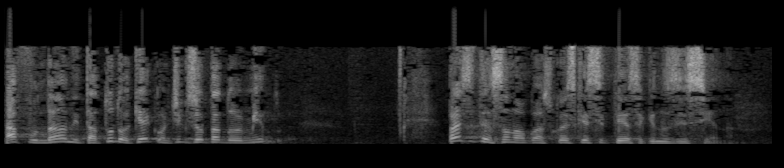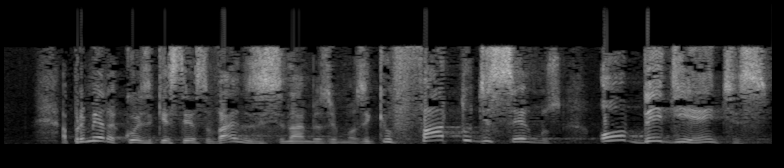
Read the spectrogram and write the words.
afundando e está tudo ok contigo, o senhor está dormindo. Preste atenção em algumas coisas que esse texto aqui nos ensina. A primeira coisa que esse texto vai nos ensinar, meus irmãos, é que o fato de sermos obedientes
